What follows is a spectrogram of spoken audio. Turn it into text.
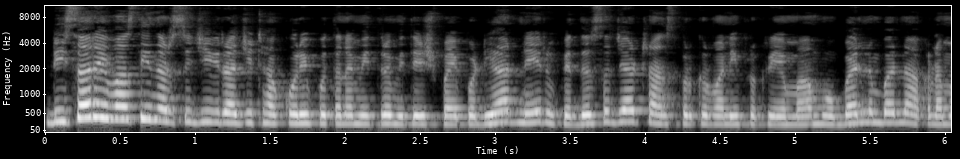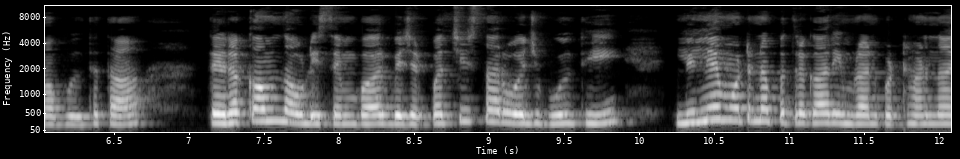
ડીસા રહેવાસી નરસિંહજી વિરાજી ઠાકોરે પોતાના મિત્ર મિતેશભાઈ પઢિયારને રૂપિયા દસ હજાર ટ્રાન્સફર કરવાની પ્રક્રિયામાં મોબાઈલ નંબરના આંકડામાં ભૂલ થતાં તે રકમ નવ ડિસેમ્બર બે હજાર પચીસના રોજ ભૂલથી લીલિયા મોટાના પત્રકાર ઇમરાન પઠાણના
